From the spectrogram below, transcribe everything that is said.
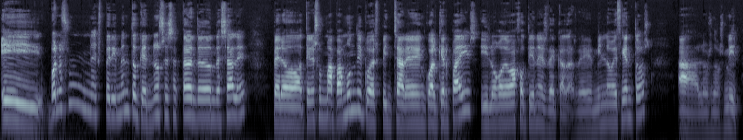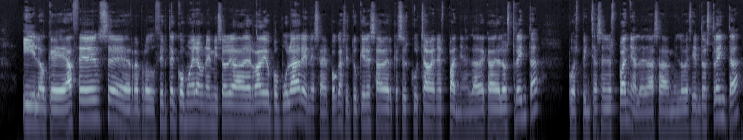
Y bueno, es un experimento que no sé exactamente de dónde sale, pero tienes un mapa mundi, puedes pinchar en cualquier país y luego debajo tienes décadas, de 1900 a los 2000. Y lo que hace es eh, reproducirte cómo era una emisora de radio popular en esa época. Si tú quieres saber qué se escuchaba en España en la década de los 30, pues pinchas en España, le das a 1930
